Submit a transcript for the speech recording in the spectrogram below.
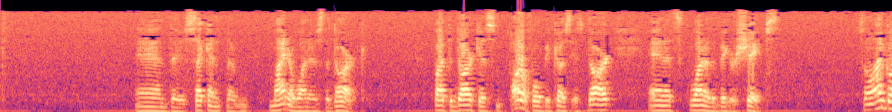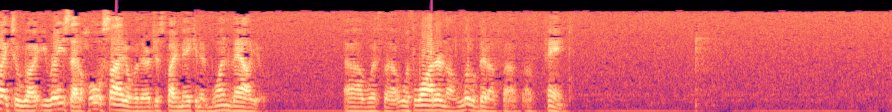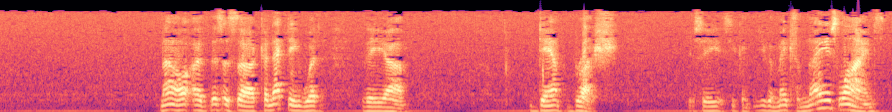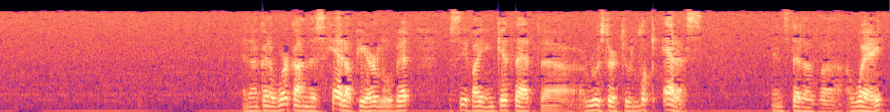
And the second, the minor one is the dark. But the dark is powerful because it's dark and it's one of the bigger shapes. So I'm going to uh, erase that whole side over there just by making it one value uh, with, uh, with water and a little bit of, uh, of paint. Now uh, this is uh, connecting with the damp brush. You see, you can you can make some nice lines And I'm going to work on this head up here a little bit to see if I can get that uh, rooster to look at us instead of uh, away.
